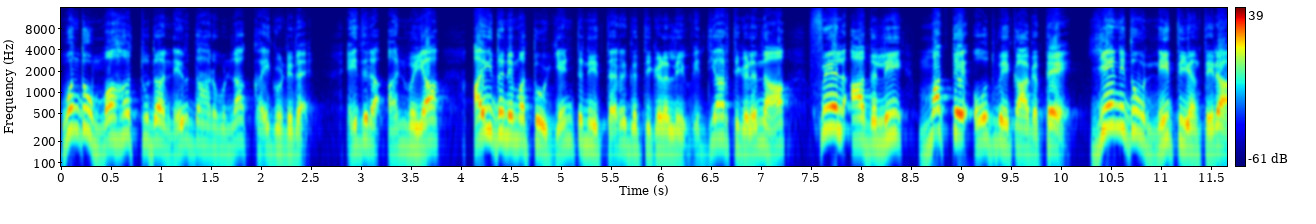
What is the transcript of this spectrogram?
ಒಂದು ಮಹತ್ವದ ನಿರ್ಧಾರವನ್ನ ಕೈಗೊಂಡಿದೆ. ಇದರ ಅನ್ವಯ ಐದನೇ ಮತ್ತು ಎಂಟನೇ ತರಗತಿಗಳಲ್ಲಿ ವಿದ್ಯಾರ್ಥಿಗಳನ್ನ ಫೇಲ್ ಆದಲ್ಲಿ ಮತ್ತೆ ಓದಬೇಕಾಗತ್ತೆ. ಏನಿದು ನೀತಿ ಅಂತೀರಾ?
